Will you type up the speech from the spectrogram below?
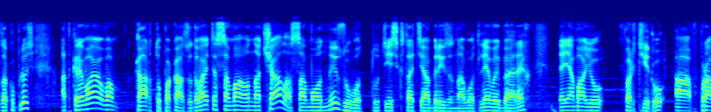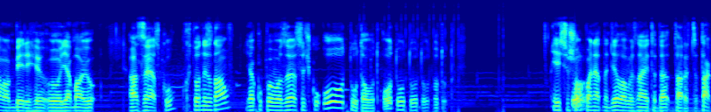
закуплюсь. Открываю вам карту, показую. Давайте з самого начала, з самого низу, вот тут є, кстати, обрізана вот лівий берег, де я маю квартиру, а в правому берегі е, я маю АЗС-ку. Хто не знав, я купив АЗС-очку. О, тут, а от, от, от, от, от, от, от. Якщо що, О. понятне діло, ви знаєте, де. Так,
